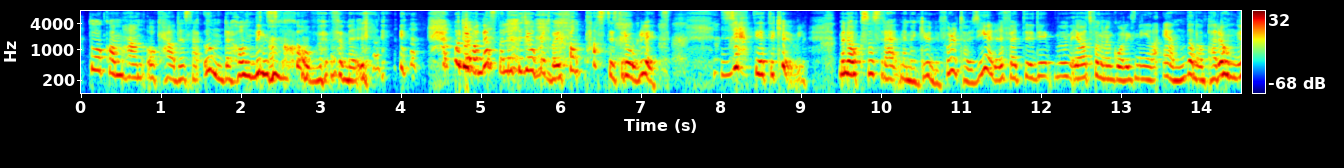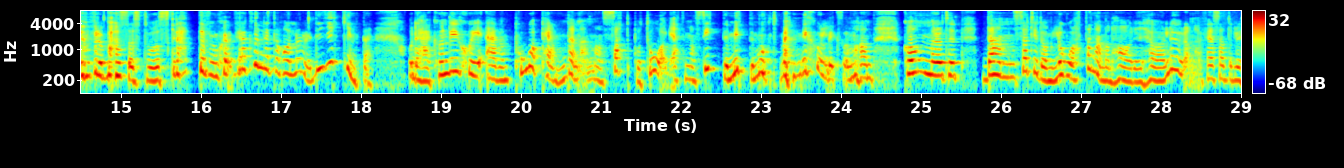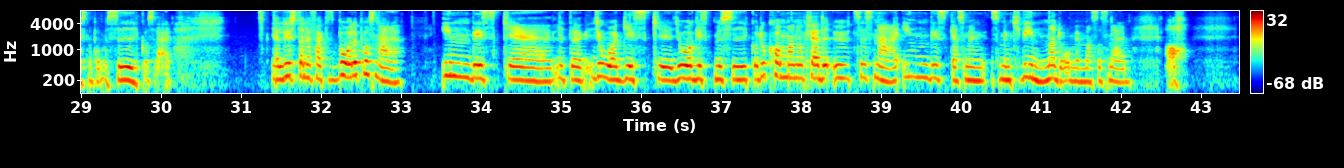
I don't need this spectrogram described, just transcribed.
Då kom han och hade en sån här underhållningsshow för mig. och det var nästan lite jobbigt, det var ju fantastiskt roligt. Jätte, jättekul! Men också sådär, nej men gud nu får du ta och ge dig för att det, det, jag var tvungen att gå liksom i ena änden av perrongen för att bara stå och skratta för mig själv. Jag kunde inte hålla mig, det gick inte. Och det här kunde ju ske även på pendeln när man satt på tåget. Man sitter mittemot människor liksom. Man kommer och typ dansar till de låtarna man har i hörlurarna. För jag satt och lyssnade på musik och sådär. Jag lyssnade faktiskt både på sån här indisk, eh, lite yogisk, eh, yogisk musik och då kom man och klädde ut sig såna här indiska som en, som en kvinna då med massa såna här, ja,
